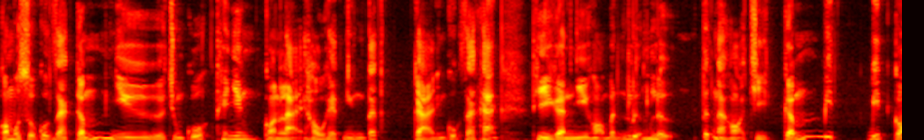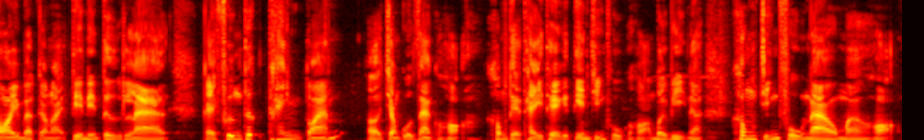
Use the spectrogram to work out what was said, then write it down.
có một số quốc gia cấm như Trung Quốc. Thế nhưng còn lại hầu hết những tất cả những quốc gia khác thì gần như họ vẫn lưỡng lự. Tức là họ chỉ cấm bit, bitcoin và các loại tiền điện tử là cái phương thức thanh toán ở trong quốc gia của họ. Không thể thay thế cái tiền chính phủ của họ bởi vì là không chính phủ nào mà họ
